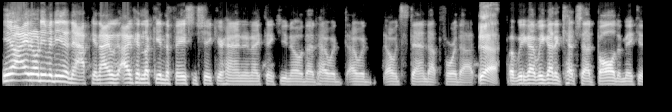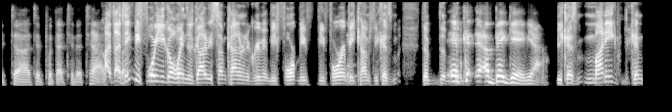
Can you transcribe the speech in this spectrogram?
yeah, I don't even need a napkin. I I could look you in the face and shake your hand, and I think you know that I would I would I would stand up for that. Yeah, but we got we got to catch that ball to make it uh, to put that to the test. I, I think before you go in, there's got to be some kind of an agreement before before it becomes because the the, it, a big game, yeah. Because money can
